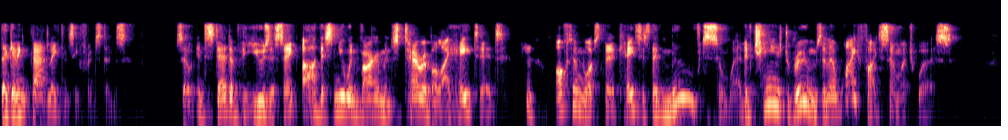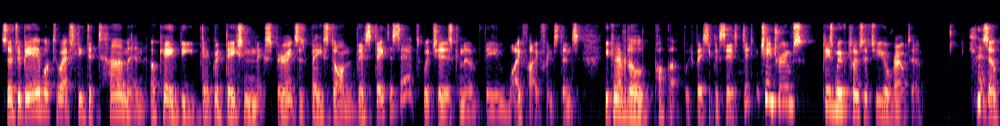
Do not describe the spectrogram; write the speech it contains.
they're getting bad latency, for instance. So instead of the user saying, "Oh, this new environment's terrible, I hate it," Hmm. often what's the case is they've moved somewhere, they've changed rooms, and their Wi-Fi is so much worse. So to be able to actually determine, okay, the degradation in experience is based on this data set, which is kind of the Wi-Fi, for instance, you can have a little pop-up which basically says, did you change rooms? Please move closer to your router. so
